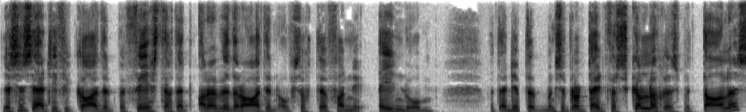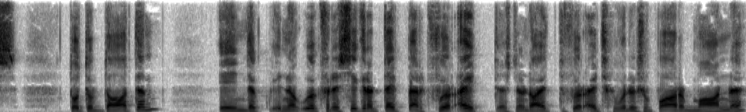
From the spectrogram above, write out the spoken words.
Dis 'n sertifikaat wat bevestig dat alle bedrae ten opsigte van die eiendom wat aan die munisipaliteit verskuldig is, betaal is tot op datum en dit en nou ook vir 'n sekere tydperk vooruit. Dis nou daai vooruit gewoonlik so 'n paar maande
